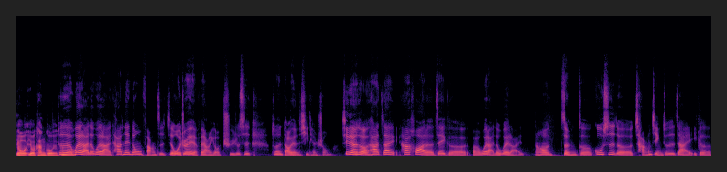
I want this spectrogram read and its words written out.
有有看过，有对对，未来的未来，他那栋房子，就我觉得也非常有趣。就是作为导演细田守，细田守他在他画了这个呃未来的未来，然后整个故事的场景就是在一个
